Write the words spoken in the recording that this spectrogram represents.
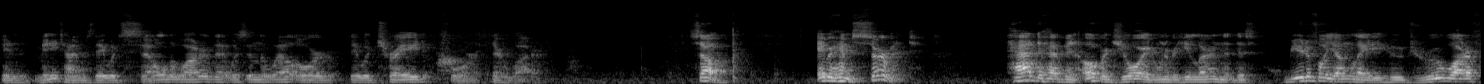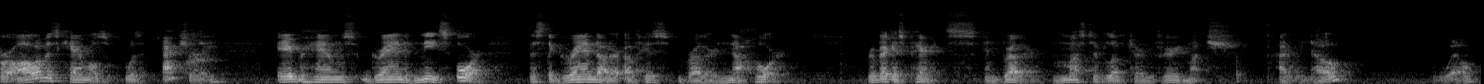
And many times they would sell the water that was in the well or they would trade for their water. So Abraham's servant had to have been overjoyed whenever he learned that this beautiful young lady who drew water for all of his camels was actually Abraham's grand niece, or that's the granddaughter of his brother Nahor. Rebecca's parents and brother must have loved her very much. How do we know? Well,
